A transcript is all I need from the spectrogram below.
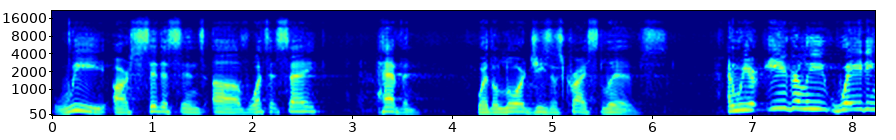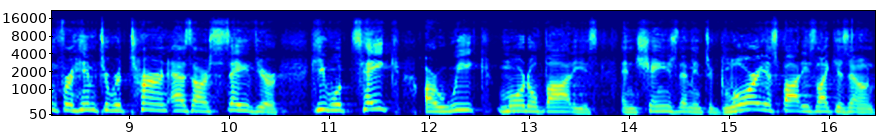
we are citizens of, what's it say? Heaven, where the Lord Jesus Christ lives. And we are eagerly waiting for him to return as our Savior. He will take our weak mortal bodies and change them into glorious bodies like his own,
